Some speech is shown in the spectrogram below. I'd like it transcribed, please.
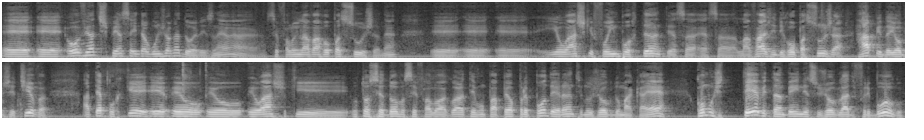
É, é, houve a dispensa aí de alguns jogadores né? Você falou em lavar roupa suja né é, é, é, e eu acho que foi importante essa, essa lavagem de roupa suja rápida e objetiva, até porque eu, eu, eu, eu acho que o torcedor, você falou agora, teve um papel preponderante no jogo do Macaé, como teve também nesse jogo lá de Friburgo,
